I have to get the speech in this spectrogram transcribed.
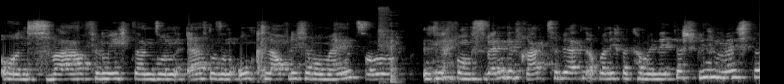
Und es war für mich dann so ein, erstmal so ein unglaublicher Moment, so vom Sven gefragt zu werden, ob er nicht bei Kamenetia spielen möchte.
